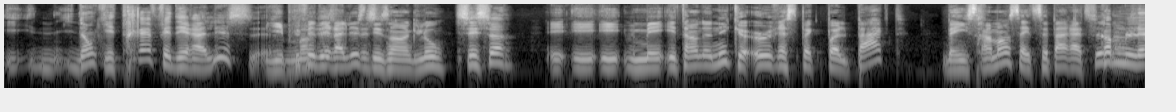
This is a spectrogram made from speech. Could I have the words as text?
il- donc, il est très fédéraliste. Il est plus Maurice fédéraliste des Anglos. C'est ça. Et, et- et- mais étant donné qu'eux ne respectent pas le pacte, ben, ils se ramassent à être séparatistes. Comme le,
